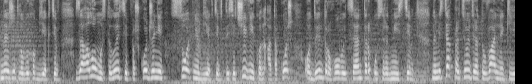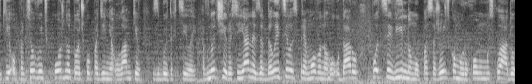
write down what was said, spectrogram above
нежитлових об'єктів. Загалом у столиці пошкоджені сотні об'єктів, тисячі вікон, а також один торговий центр у середмісті. На місцях працюють рятувальники, які опрацьовують кожну точку падіння уламків збитих цілей. Вночі росіяни завдали цілеспрямованого удару по цивільному пасажирському рухомому складу.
